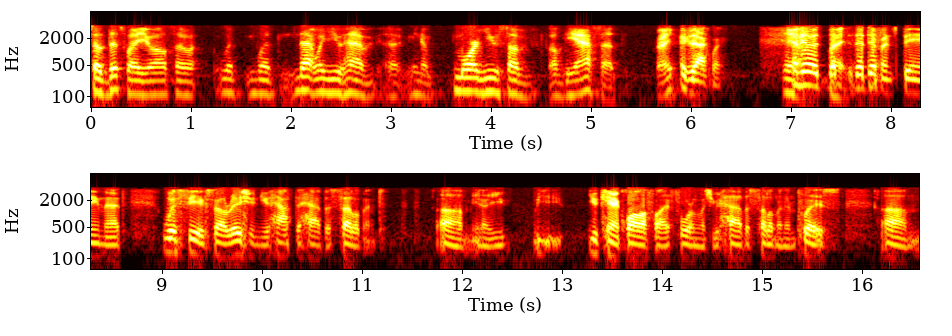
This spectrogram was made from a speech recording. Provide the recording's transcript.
So this way, you also with with that way you have uh, you know more use of of the asset, right? Exactly. Yeah, and the, but right. the difference being that with fee acceleration, you have to have a settlement. Um, you know, you, you you can't qualify for unless you have a settlement in place. Um,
